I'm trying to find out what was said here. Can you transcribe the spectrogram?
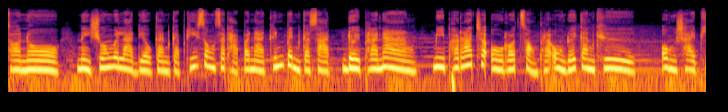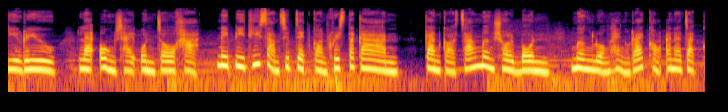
ซอโน ในช่วงเวลาเดียวกันกับที่ทรงสถาปนาขึ้นเป็นกษัตริย์ โดยพระนางมีพระราชโอรสสองพระองค์ด้วยกันคือ องค์ชายพีริว และองค์ชายอนโจค่ะ ในปีที่ 37 ก่อนคริสตกาลการก่อสร้างเมืองโชลบน เมืองหลวงแห่งแรกของอาณาจักรโก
